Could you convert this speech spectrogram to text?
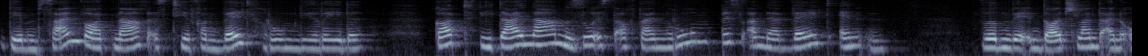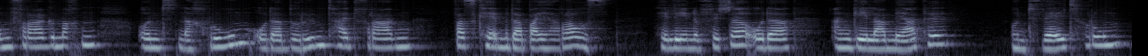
Dem Psalmwort nach ist hier von Weltruhm die Rede. Gott, wie dein Name, so ist auch dein Ruhm bis an der Welt enden. Würden wir in Deutschland eine Umfrage machen und nach Ruhm oder Berühmtheit fragen, was käme dabei heraus? Helene Fischer oder Angela Merkel? Und Weltruhm?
